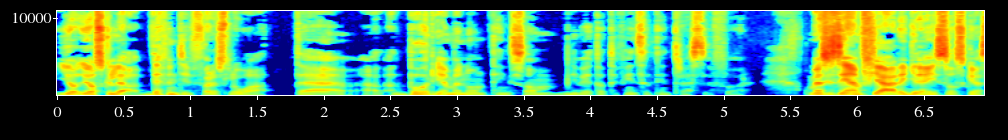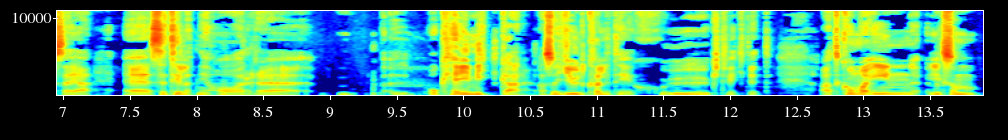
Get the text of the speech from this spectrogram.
jag, jag skulle definitivt föreslå att, eh, att börja med någonting som ni vet att det finns ett intresse för. Om jag ska säga en fjärde grej så ska jag säga, eh, se till att ni har eh, okej mickar. Alltså ljudkvalitet är sjukt viktigt. Att komma in liksom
